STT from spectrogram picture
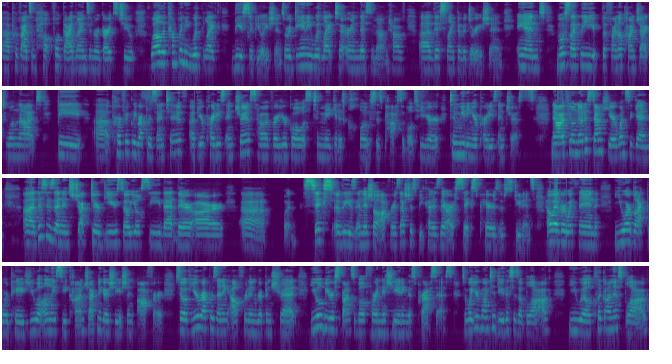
uh, provide some helpful guidelines in regards to, well, the company would like these stipulations, or Danny would like to earn this amount and have uh, this length of a duration. And most likely, the final contract will not be uh, perfectly representative of your party's interests. However, your goal is to make it as close as possible to your to meeting your party's interests. Now, if you'll notice down here, once again, uh, this is an instructor view, so you'll see that there are uh, what, six of these initial offers. That's just because there are six pairs of students. However, within your Blackboard page, you will only see contract negotiation offer. So if you're representing Alfred and Rip and Shred, you will be responsible for initiating this process. So what you're going to do, this is a blog. You will click on this blog,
